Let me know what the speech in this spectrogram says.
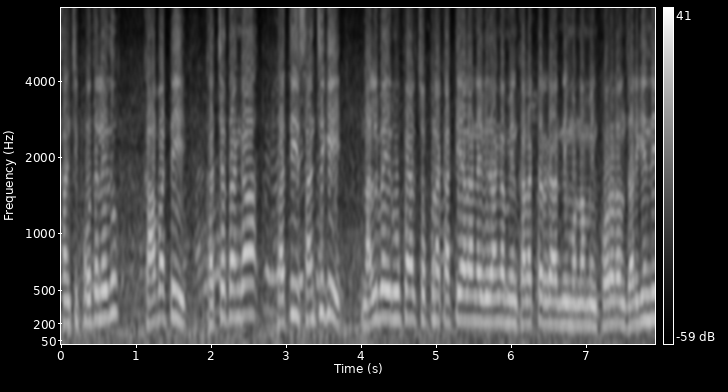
సంచి పోతలేదు. కాబట్టి ఖచ్చితంగా ప్రతి సంచికి నలభై రూపాయల చొప్పున కట్టేయాలనే విధంగా మేము కలెక్టర్ గారిని మొన్న మేము కోరడం జరిగింది.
